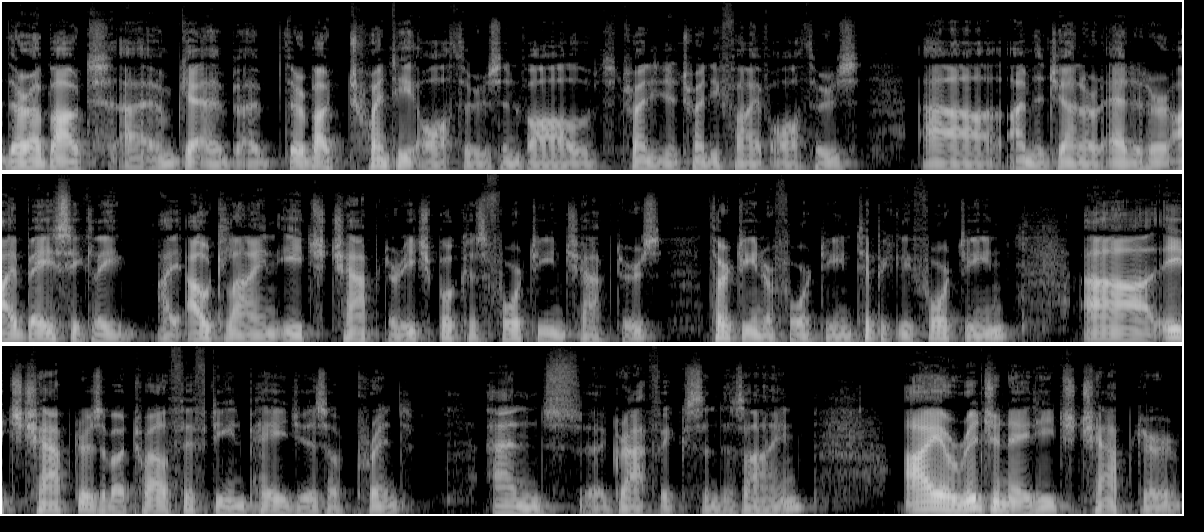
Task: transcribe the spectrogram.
there are about um, get, uh, there are about 20 authors involved, 20 to 25 authors. Uh, I'm the general editor. I basically I outline each chapter. Each book has 14 chapters, 13 or 14, typically 14. Uh, each chapter is about 12, 15 pages of print and uh, graphics and design. I originate each chapter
